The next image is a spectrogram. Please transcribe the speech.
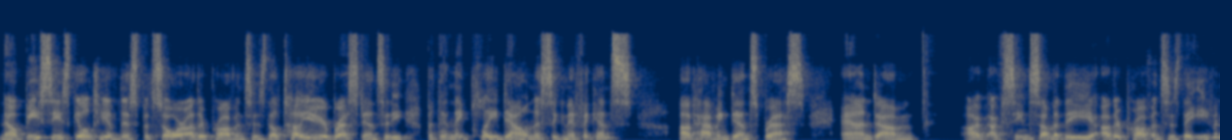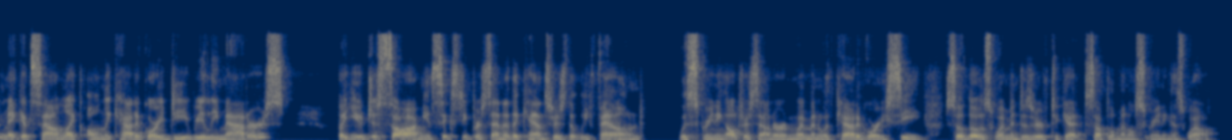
Now, BC is guilty of this, but so are other provinces. They'll tell you your breast density, but then they play down the significance of having dense breasts. And um, I've, I've seen some of the other provinces, they even make it sound like only category D really matters. But you just saw, I mean, 60% of the cancers that we found with screening ultrasound are in women with category C. So those women deserve to get supplemental screening as well.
